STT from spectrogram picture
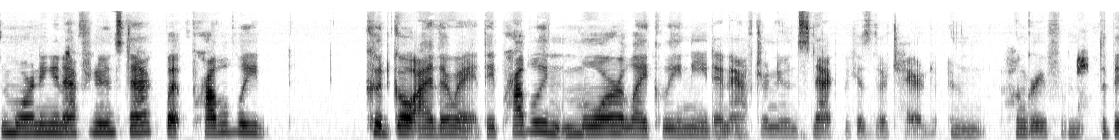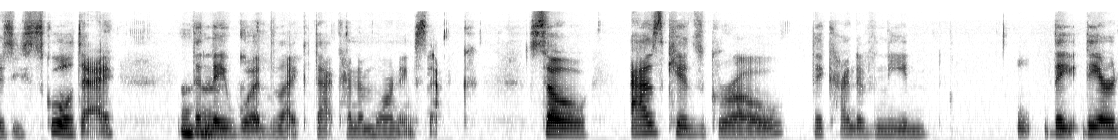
morning and afternoon snack, but probably could go either way. They probably more likely need an afternoon snack because they're tired and hungry from the busy school day than Mhm. they would like that kind of morning snack. So as kids grow, they kind of need they they are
